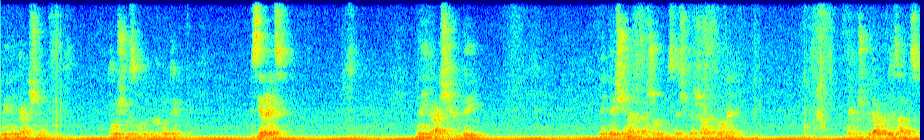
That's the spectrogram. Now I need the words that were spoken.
Ви є найкращими, тому що ви змогли виховати зірець найкращих людей. Не те, що навіть нашого міста чи держави на. Я хочу подякувати зараз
